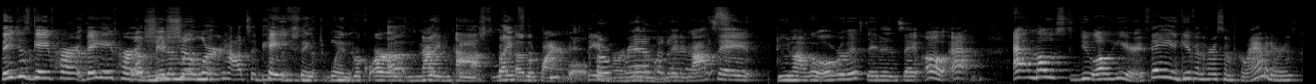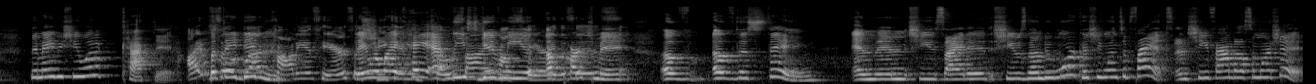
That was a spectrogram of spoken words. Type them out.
They just gave her. They gave her well, a she should minimum learn how to be page succinct when requ- or uh, not even page length requirement. people. They gave her a minimum. They did not say do not go over this. They didn't say oh at at most do oh here. If they had given her some parameters, then maybe she would have capped it. I'm but so they glad didn't. Connie is here. So they were like, hey, at least give me a parchment of of this thing. And then she decided she was gonna do more because she went to France and she found out some more shit.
